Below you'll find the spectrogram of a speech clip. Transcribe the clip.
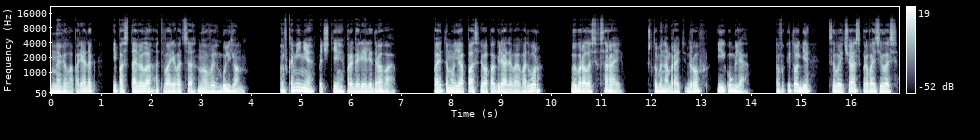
навела порядок и поставила отвариваться новый бульон. В камине почти прогорели дрова, поэтому я, опасливо поглядывая во двор, выбралась в сарай, чтобы набрать дров и угля. В итоге целый час провозилась,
